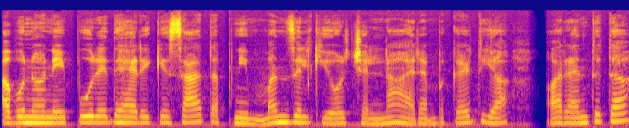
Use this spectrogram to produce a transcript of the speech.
अब उन्होंने पूरे धैर्य के साथ अपनी मंजिल की ओर चलना आरंभ कर दिया और अंततः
